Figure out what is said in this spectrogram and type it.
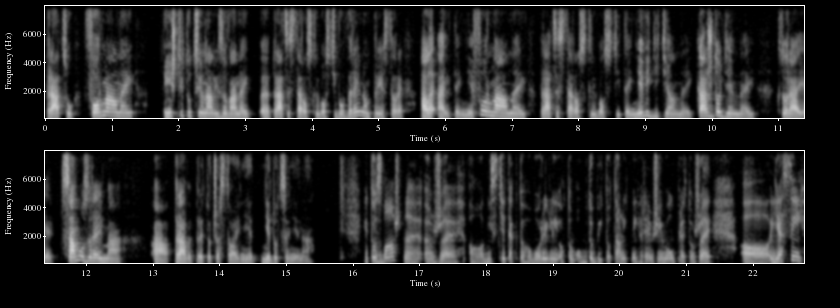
prácu formálnej, inštitucionalizovanej e, práce starostlivosti vo verejnom priestore, ale aj tej neformálnej práce starostlivosti, tej neviditeľnej, každodennej, ktorá je samozrejmá a práve preto často aj nedocenená. Je to zvláštne, že vy ste takto hovorili o tom období totalitných režimov, pretože ja si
